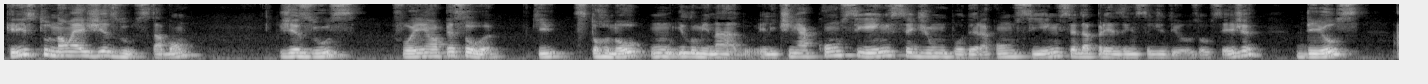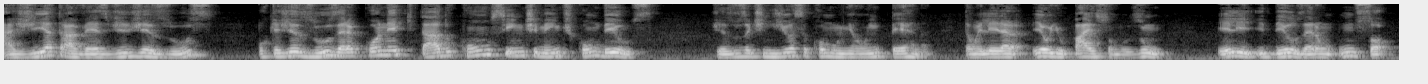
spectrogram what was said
Cristo não é Jesus, tá bom? Jesus foi uma pessoa que se tornou um iluminado. Ele tinha a consciência de um poder, a consciência da presença de Deus, ou seja, Deus agia através de Jesus, porque Jesus era conectado conscientemente com Deus. Jesus atingiu essa comunhão interna então ele era eu e o Pai somos um. Ele e Deus eram um só.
